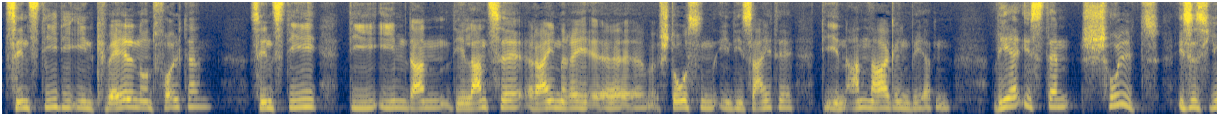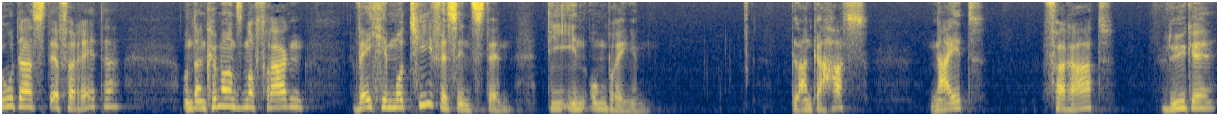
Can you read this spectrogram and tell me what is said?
Sind's die, die ihn quälen und foltern? Sind's die, die ihm dann die Lanze reinstoßen äh, in die Seite, die ihn annageln werden? Wer ist denn schuld? Ist es Judas, der Verräter? Und dann können wir uns noch fragen, welche Motive sind es denn, die ihn umbringen? Blanker Hass, Neid, Verrat, Lüge,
